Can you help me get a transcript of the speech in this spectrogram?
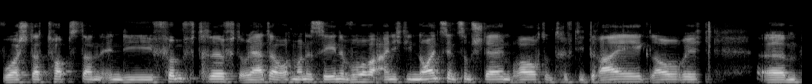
wo er statt Tops dann in die fünf trifft. Oder er hatte auch mal eine Szene, wo er eigentlich die 19 zum Stellen braucht und trifft die drei, glaube ich. Ähm,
